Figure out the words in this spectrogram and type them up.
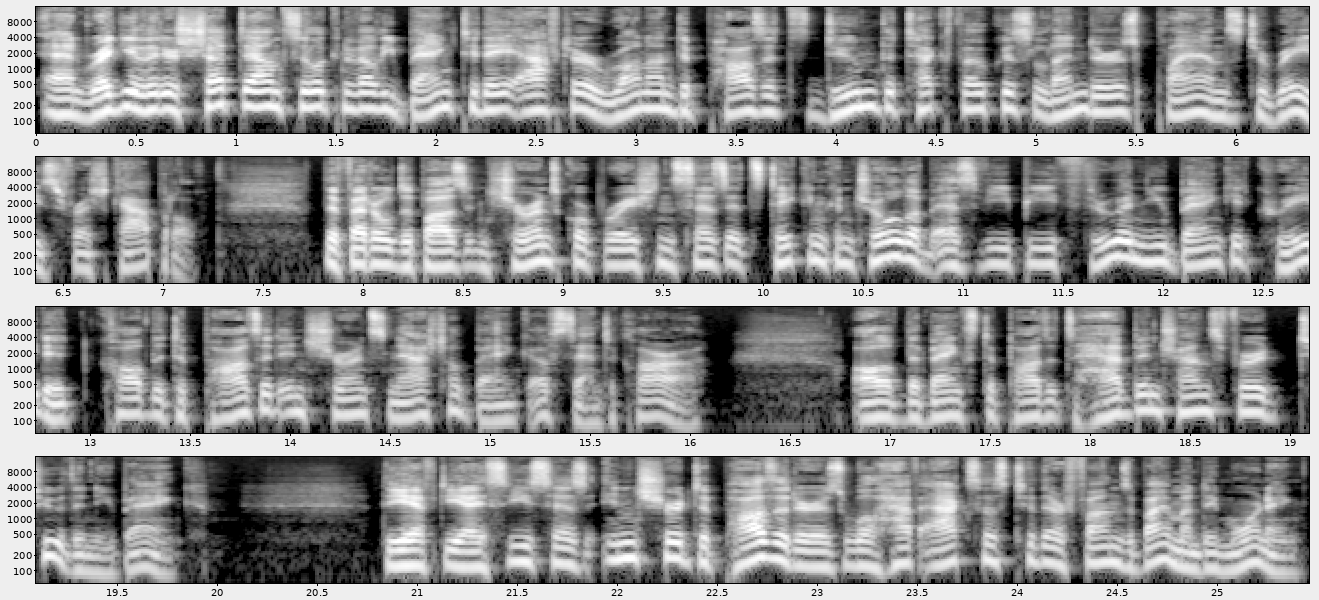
And regulators shut down Silicon Valley Bank today after a run on deposits doomed the tech focused lenders' plans to raise fresh capital. The Federal Deposit Insurance Corporation says it's taken control of SVB through a new bank it created called the Deposit Insurance National Bank of Santa Clara. All of the bank's deposits have been transferred to the new bank. The FDIC says insured depositors will have access to their funds by Monday morning.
